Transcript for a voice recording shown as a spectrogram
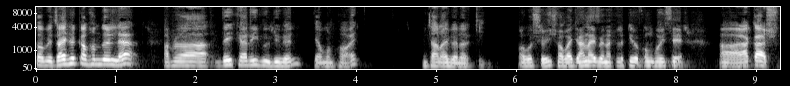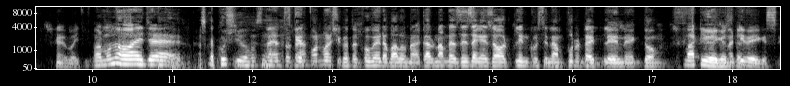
তবে যাই হোক, আলহামদুলিল্লাহ আপনারা দেখে রিভিউ দিবেন কেমন হয় জানাইবেন আর কি। অবশ্যই সবাই জানাইবেন আসলে কীরকম হয়েছে। আর আকাশ হ্যাঁ ভাই। আমার মনে হয় যে আজকে খুশি মন মানসিকতা খুব একটা ভালো না কারণ আমরা যে জায়গায় যাওয়ার প্লেন করছিলাম পুরোটাই প্লেন একদম মাটি হয়ে গেছে। মাটি হয়ে গেছে।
